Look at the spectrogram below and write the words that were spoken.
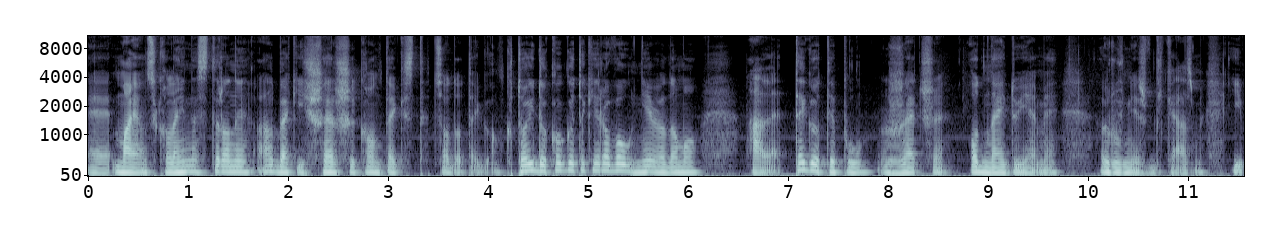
e, mając kolejne strony albo jakiś szerszy kontekst co do tego. Kto i do kogo to kierował, nie wiadomo, ale tego typu rzeczy odnajdujemy również w dikazm. I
